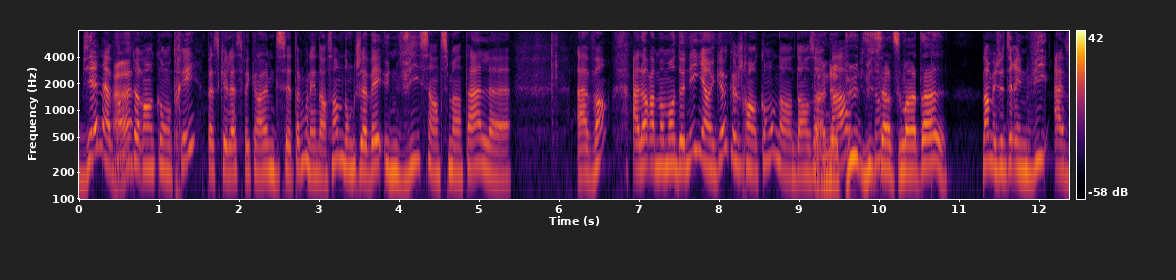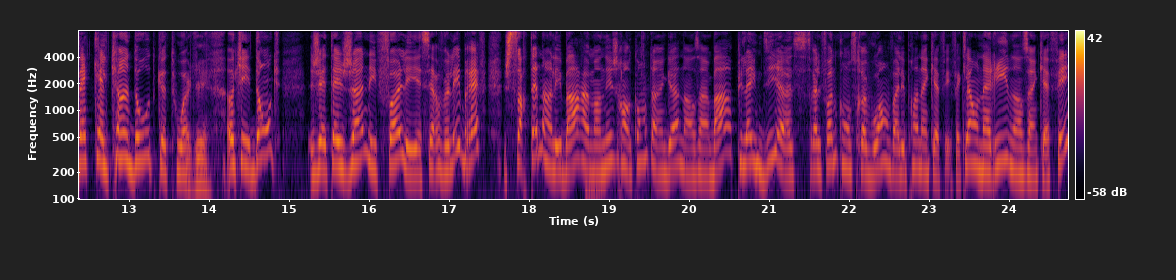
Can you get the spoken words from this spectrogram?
bien avant Hein? de te rencontrer, parce que là, ça fait quand même 17 ans qu'on est ensemble, donc j'avais une vie sentimentale euh, avant. Alors, à un moment donné, il y a un gars que je rencontre dans, dans un T'en as plus de vie ça. sentimentale? Non, mais je veux dire une vie avec quelqu'un d'autre que toi. OK. OK, donc, j'étais jeune et folle et cervelée. Bref, je sortais dans les bars. À un moment donné, je rencontre un gars dans un bar. Puis là, il me dit, euh, ce serait le fun qu'on se revoie. On va aller prendre un café. Fait que là, on arrive dans un café.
